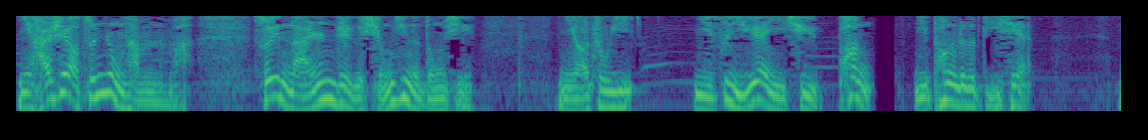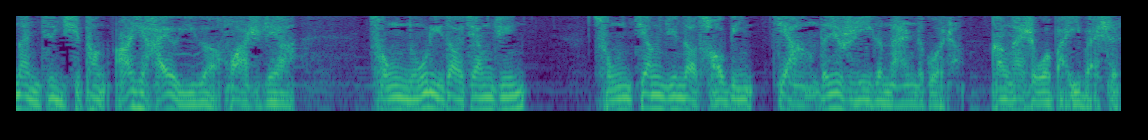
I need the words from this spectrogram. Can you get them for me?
你还是要尊重他们的嘛。所以男人这个雄性的东西，你要注意，你自己愿意去碰，你碰这个底线，那你自己去碰。而且还有一个话是这样：从奴隶到将军，从将军到逃兵，讲的就是一个男人的过程。刚开始我百依百顺，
